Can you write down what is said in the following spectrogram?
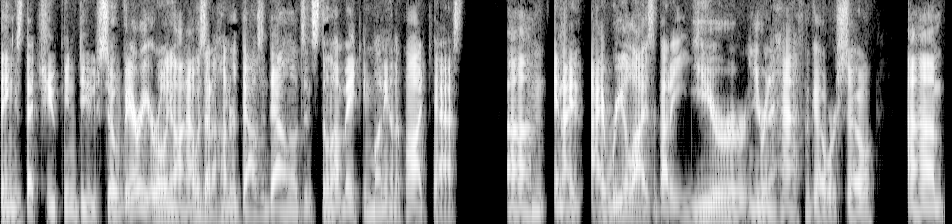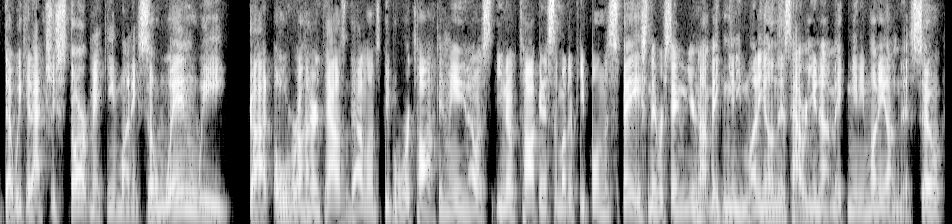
things that you can do. So very early on, I was at 100,000 downloads and still not making money on the podcast. Um, and I I realized about a year year and a half ago or so um, that we could actually start making money. So when we got over 100,000 downloads. People were talking to me and I was, you know, talking to some other people in the space and they were saying, "You're not making any money on this. How are you not making any money on this?" So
